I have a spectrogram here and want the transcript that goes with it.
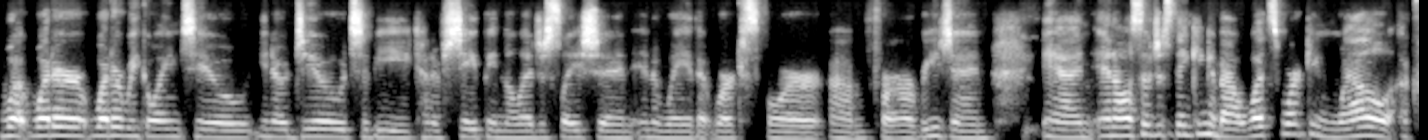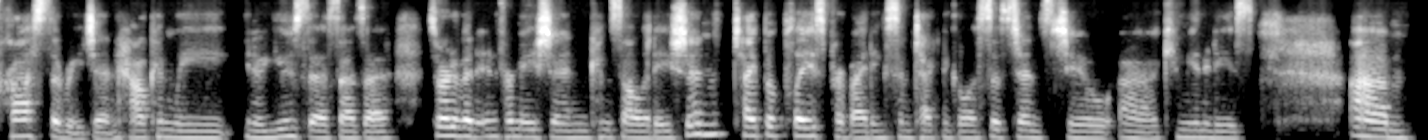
what what are what are we going to you know do to be kind of shaping the legislation in a way that works for um, for our region? And and also just thinking about what's working well across the region. How can we you know use this as a sort of an information consolidation type of place providing some technical assistance to uh, communities. Um,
